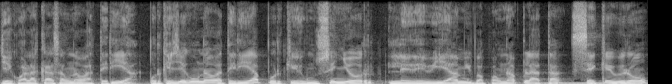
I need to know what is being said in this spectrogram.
llegó a la casa una batería. ¿Por qué llegó una batería? Porque un señor le debía a mi papá una plata, se quebró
